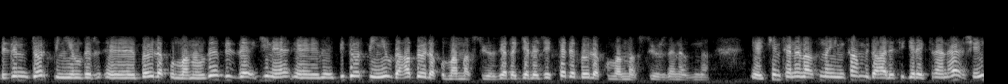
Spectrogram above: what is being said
bizim 4000 yıldır e, böyle kullanıldı. Biz de yine e, bir 4000 yıl daha böyle kullanmak istiyoruz ya da gelecekte de böyle kullanmak istiyoruz en azından. E, kimsenin aslında insan müdahalesi gerektiren her şey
